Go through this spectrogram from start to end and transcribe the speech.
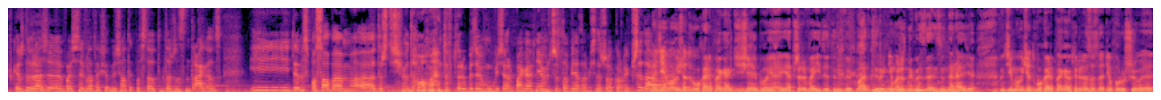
W każdym razie właśnie w latach 70. powstało ten Dungeons and Dragons i tym sposobem e, doszliśmy do momentu, w którym będziemy mówić o RPGach. Nie wiem, czy to wiedza mi się do czegokolwiek przyda. Będziemy ale- mówić o dwóch RPGach dzisiaj, bo ja, ja przerwę idę ten wykład, który nie ma żadnego sensu na razie. Będziemy mówić o dwóch RPGach, które nas ostatnio poruszyły.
